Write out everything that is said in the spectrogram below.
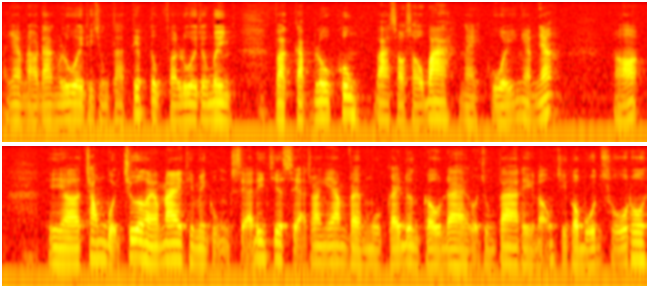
anh em nào đang nuôi thì chúng ta tiếp tục vào nuôi cho mình. Và cặp lô khung 3663 ngày cuối anh em nhé đó. Thì uh, trong buổi trưa ngày hôm nay thì mình cũng sẽ đi chia sẻ cho anh em về một cái đường cầu đề của chúng ta thì nó cũng chỉ có bốn số thôi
